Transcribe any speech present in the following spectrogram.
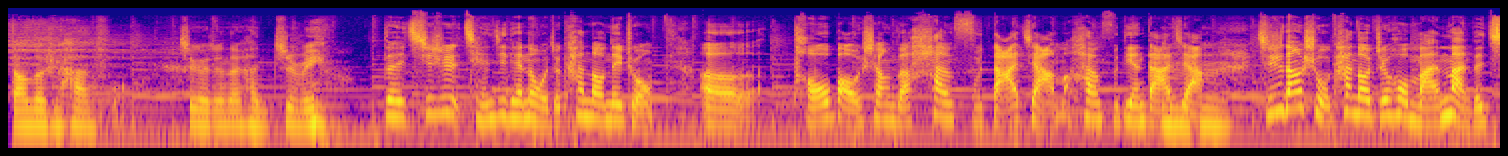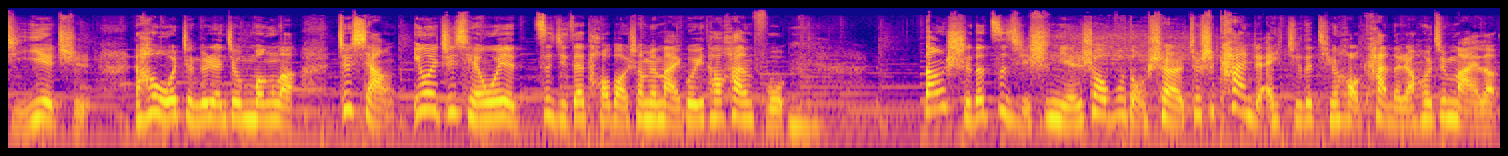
当做是汉服，这个真的很致命。对，其实前几天呢，我就看到那种呃淘宝上的汉服打假嘛，汉服店打假。其实当时我看到之后，满满的几页纸，然后我整个人就懵了，就想，因为之前我也自己在淘宝上面买过一套汉服，当时的自己是年少不懂事儿，就是看着哎觉得挺好看的，然后就买了。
